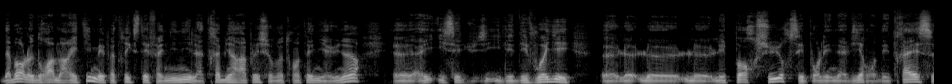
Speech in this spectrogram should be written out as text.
D'abord, le droit maritime, et Patrick Stefanini l'a très bien rappelé sur votre antenne il y a une heure, euh, il, est, dévoyé. Euh, le, les ports sûrs, c'est pour les navires en détresse.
